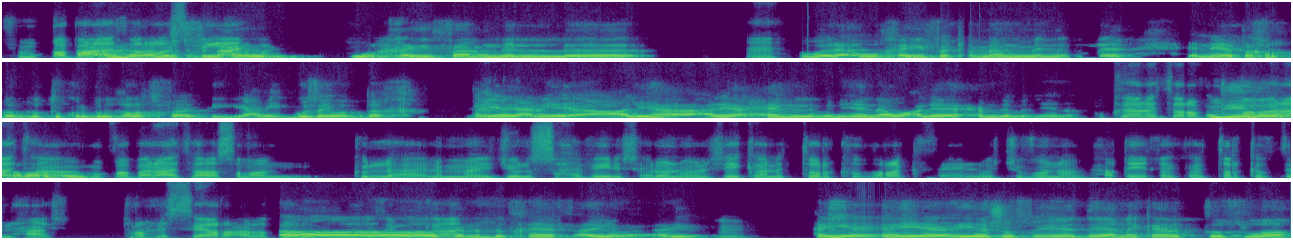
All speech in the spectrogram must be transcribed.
في مقابلات عندها رهاب اجتماعي وخايفة من. ولا وخايفة كمان من ان هي تخرق البروتوكول بالغلط ف يعني جوزها يوبخها. فهي يعني عليها عليها حمل من هنا وعليها حمل من هنا. وكانت ترى في مقابلاتها. مقابلاتها أصلا كلها لما يجون الصحفيين يسألونها ولا شيء كانت تركض ركض يعني لو تشوفونها بحقيقة كانت تركض تنحاش. تروح للسيارة على طول آه آه آه مكان. كانت بتخاف. أيوه أيوه. مم. هي هي هي شوف هي ديانا كانت طفلة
